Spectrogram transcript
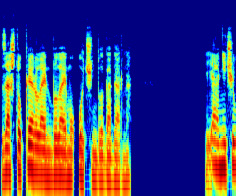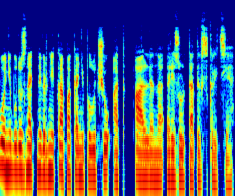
за что Кэролайн была ему очень благодарна. «Я ничего не буду знать наверняка, пока не получу от Аллена результаты вскрытия.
